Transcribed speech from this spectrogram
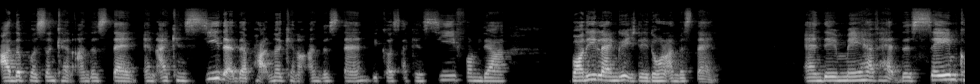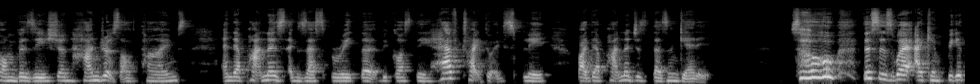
other person can understand. And I can see that their partner cannot understand because I can see from their body language they don't understand. and they may have had the same conversation hundreds of times and their partner is exasperated because they have tried to explain but their partner just doesn't get it so this is where i can pick,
